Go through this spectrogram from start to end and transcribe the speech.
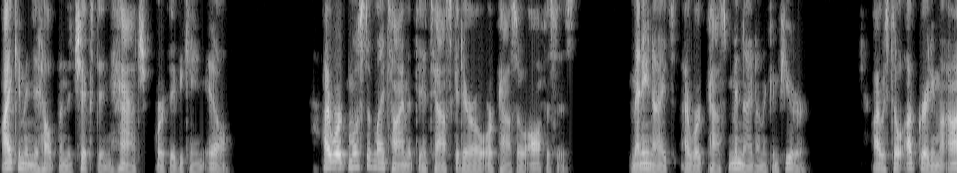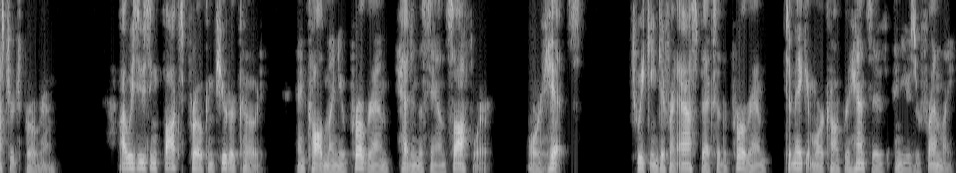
I came in to help when the chicks didn't hatch or if they became ill. I worked most of my time at the Atascadero or Paso offices. Many nights I worked past midnight on the computer. I was still upgrading my ostrich program. I was using FoxPro computer code and called my new program Head in the Sand Software, or HITS, tweaking different aspects of the program to make it more comprehensive and user friendly.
